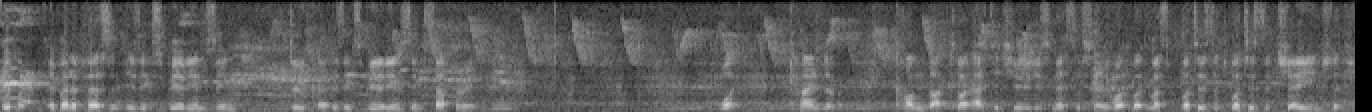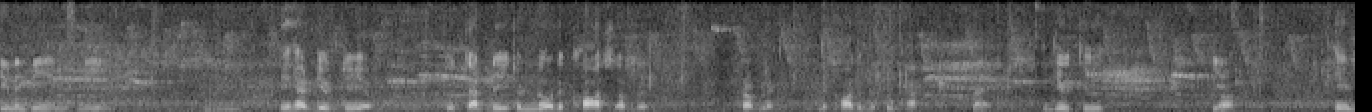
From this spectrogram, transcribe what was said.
if if a person is experiencing dukkha, is experiencing suffering, what kind of conduct or attitude is necessary? What, what must what is the, what is the change that human beings need? he have duty to study to know the cause of the problem the cause of the dukkha Right. the duty Yes. for him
